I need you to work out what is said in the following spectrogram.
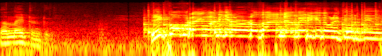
നന്നായിട്ടുണ്ട്. ഈ കോപ്പറേം കാണിക്കാനോടോ താൻ എന്നെ അമേരിക്കന്ന് വിളിച്ചു നിർത്തിയത്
